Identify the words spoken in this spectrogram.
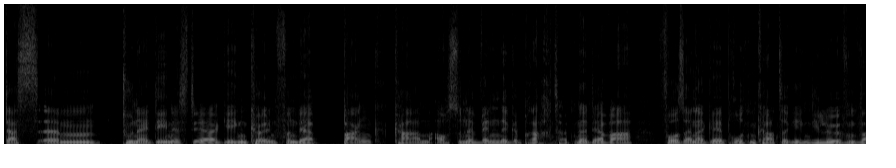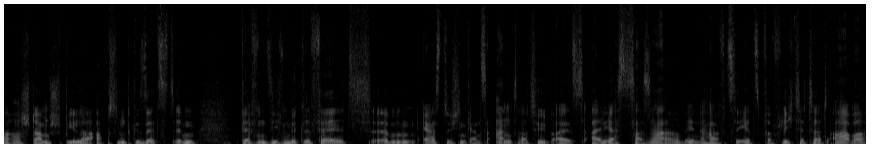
dass ähm, Tunay Denis, der gegen Köln von der Bank kam, auch so eine Wende gebracht hat. Ne? Der war vor seiner gelb-roten Karte gegen die Löwen, war er Stammspieler, absolut gesetzt im defensiven Mittelfeld. Ähm, er ist durch ein ganz anderer Typ als alias Zazar, den der HFC jetzt verpflichtet hat. Aber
